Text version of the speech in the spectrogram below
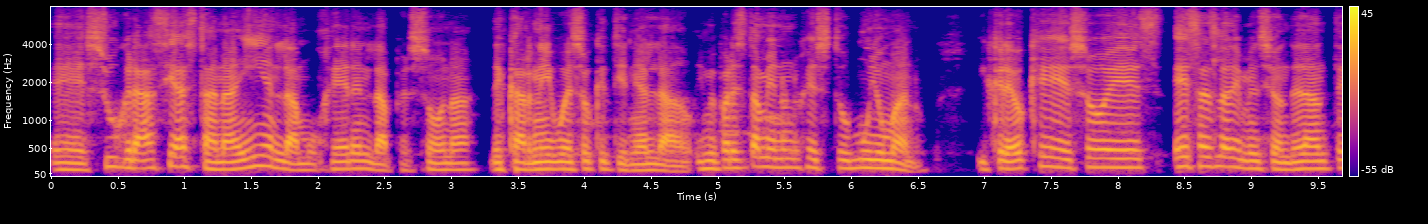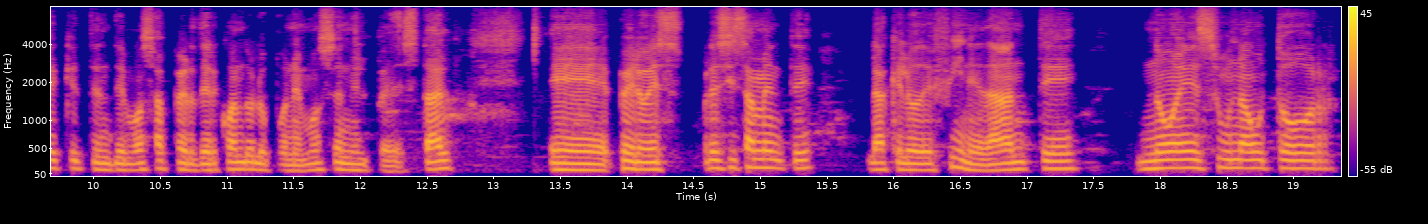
eh, su gracia están ahí en la mujer, en la persona de carne y hueso que tiene al lado. Y me parece también un gesto muy humano. Y creo que eso es, esa es la dimensión de Dante que tendemos a perder cuando lo ponemos en el pedestal eh, pero es precisamente la que lo define. Dante no es un autor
